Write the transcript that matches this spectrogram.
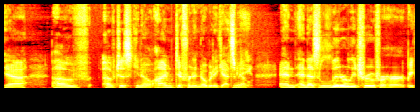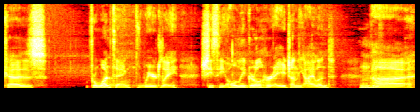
Yeah. Of of just, you know, I'm different and nobody gets me. Yeah. And and that's literally true for her because for one thing, weirdly, she's the only girl her age on the island. Uh,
